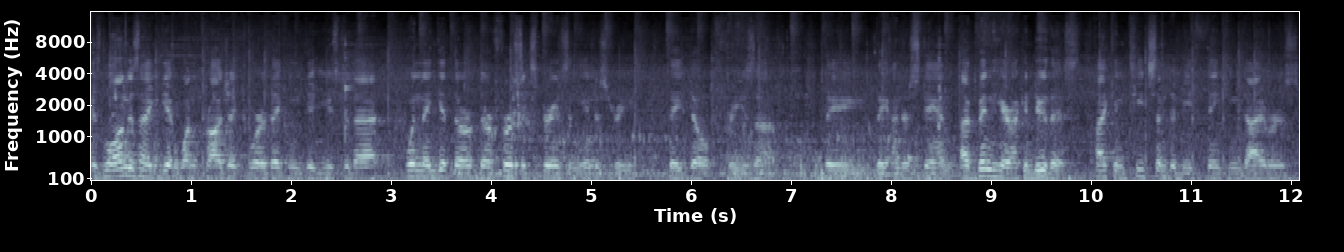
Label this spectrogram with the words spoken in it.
As long as I can get one project where they can get used to that, when they get their, their first experience in the industry, they don't freeze up. They, they understand, I've been here, I can do this. If I can teach them to be thinking divers,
